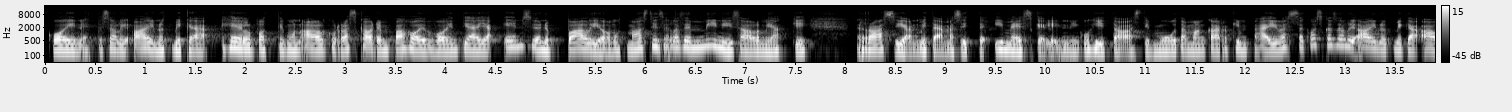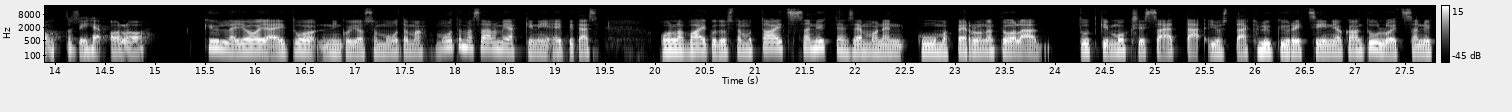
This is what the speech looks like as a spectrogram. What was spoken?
koin, että se oli ainut, mikä helpotti mun alkuraskauden pahoinvointia ja en syönyt paljon, mutta mä ostin sellaisen minisalmiakki rasian, mitä mä sitten imeskelin niin kuin hitaasti muutaman karkin päivässä, koska se oli ainut, mikä auttoi siihen oloon. Kyllä joo, ja ei tuo, niin kuin jos on muutama, muutama salmiakki, niin ei pitäisi olla vaikutusta, mutta itse asiassa nyt semmoinen kuuma peruna tuolla tutkimuksissa, että just tämä glykyritsiin, joka on tullut itse nyt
